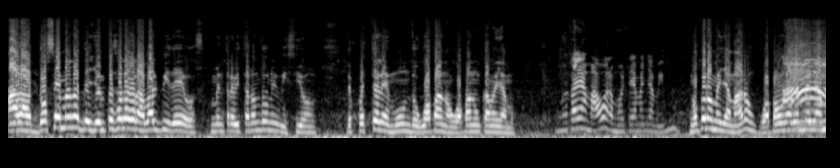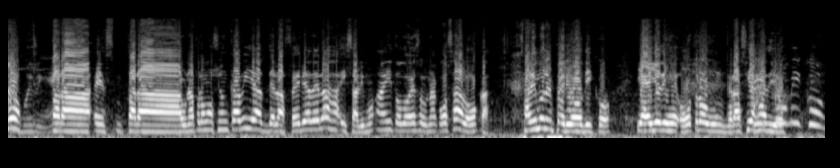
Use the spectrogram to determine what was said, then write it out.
A las dos semanas de yo empezar a grabar videos, me entrevistaron de Univisión, después Telemundo, Guapa no, Guapa nunca me llamó. No te ha llamado, a lo mejor te llaman ya mismo. No, pero me llamaron, Guapa una vez me Ah, llamó para, para una promoción que había de la Feria de Laja y salimos ahí todo eso, una cosa loca. Salimos en el periódico y ahí yo dije, otro boom, gracias a Dios. cómico!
